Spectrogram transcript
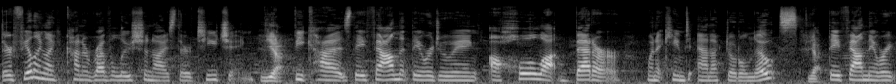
they're feeling like it kind of revolutionized their teaching. Yeah. Because they found that they were doing a whole lot better when it came to anecdotal notes. Yeah. They found they were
